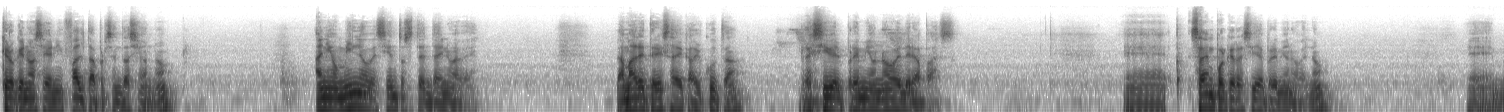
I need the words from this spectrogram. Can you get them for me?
Creo que no hace ni falta presentación, ¿no? Año 1979. La Madre Teresa de Calcuta recibe el Premio Nobel de la Paz. Eh, ¿Saben por qué recibe el Premio Nobel, no? Em,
